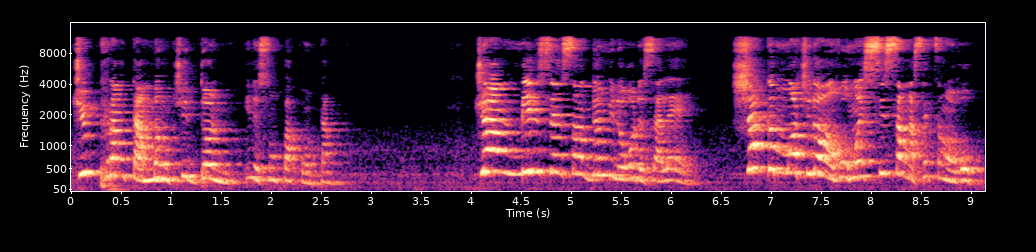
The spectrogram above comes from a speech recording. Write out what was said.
Tu prends ta main, tu donnes, ils ne sont pas contents. Tu as 1500, 2000 euros de salaire. Chaque mois, tu leur envoies au moins 600 à 700 euros.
